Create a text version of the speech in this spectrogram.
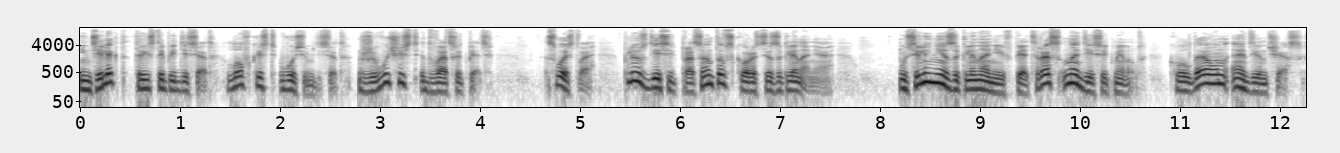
Интеллект 350. Ловкость 80. Живучесть 25. Свойства. Плюс 10% скорости заклинания. Усиление заклинаний в 5 раз на 10 минут. Кулдаун — 1 час.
